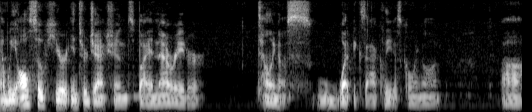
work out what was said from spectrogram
and we also hear interjections by a narrator telling us what exactly is going on. Uh,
